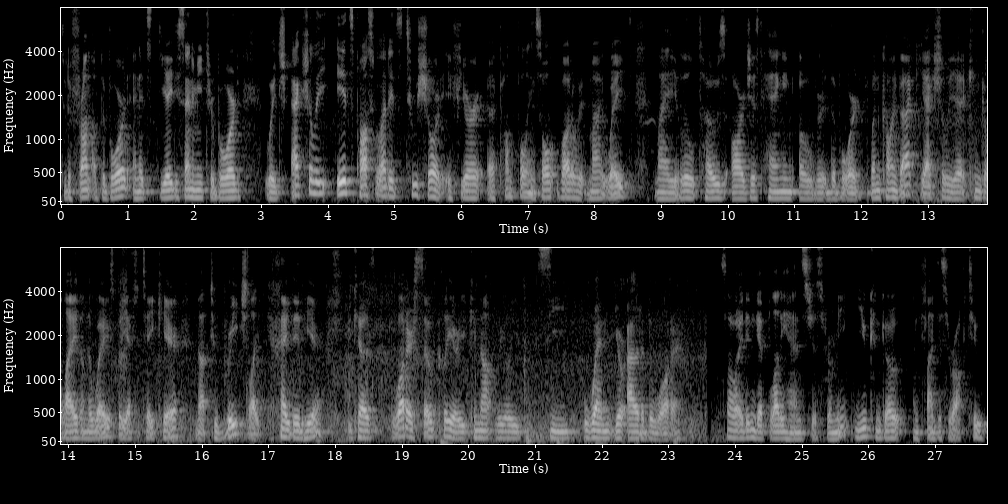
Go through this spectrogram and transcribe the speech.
to the front of the board and it's the 80 centimeter board which actually it's possible that it's too short. If you're uh, pump foiling in salt water with my weight my little toes are just hanging over the board. When coming back you actually uh, can glide on the waves but you have to take care not to breach like I did here because the water is so clear you cannot really see when you're out of the water so I didn't get bloody hands just for me. You can go and find this rock too.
